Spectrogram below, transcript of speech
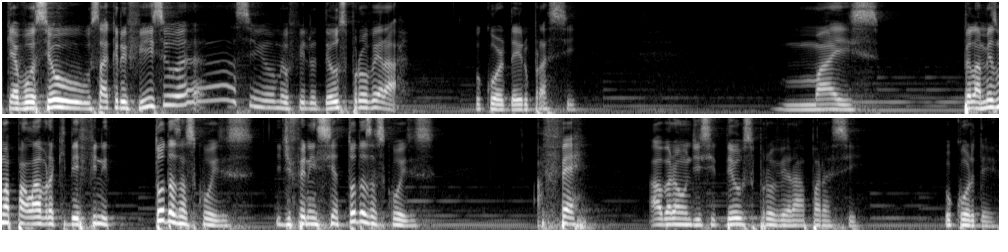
que é você o, o sacrifício, é assim, o meu filho, Deus proverá o cordeiro para si. Mas, pela mesma palavra que define todas as coisas e diferencia todas as coisas, a fé Abraão disse: Deus proverá para si o cordeiro.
